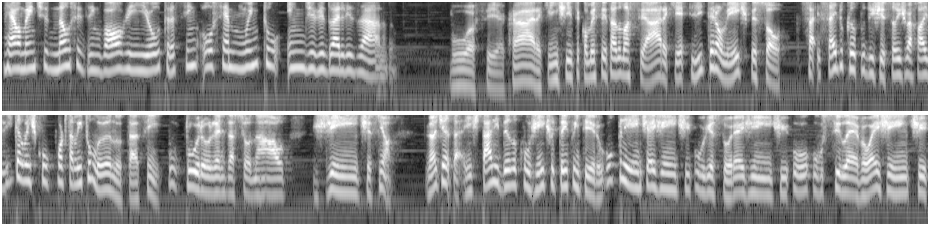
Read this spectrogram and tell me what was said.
realmente não se desenvolvem e outras sim, ou se é muito individualizado? Boa, Fê. Cara, que a gente começa a entrar numa seara que é literalmente, pessoal, sai, sai do campo de gestão, a gente vai falar literalmente comportamento humano, tá? Assim, cultura organizacional, gente, assim, ó. Não adianta, a gente tá lidando com gente o tempo inteiro. O cliente é gente, o gestor é gente, o, o C-level é gente,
